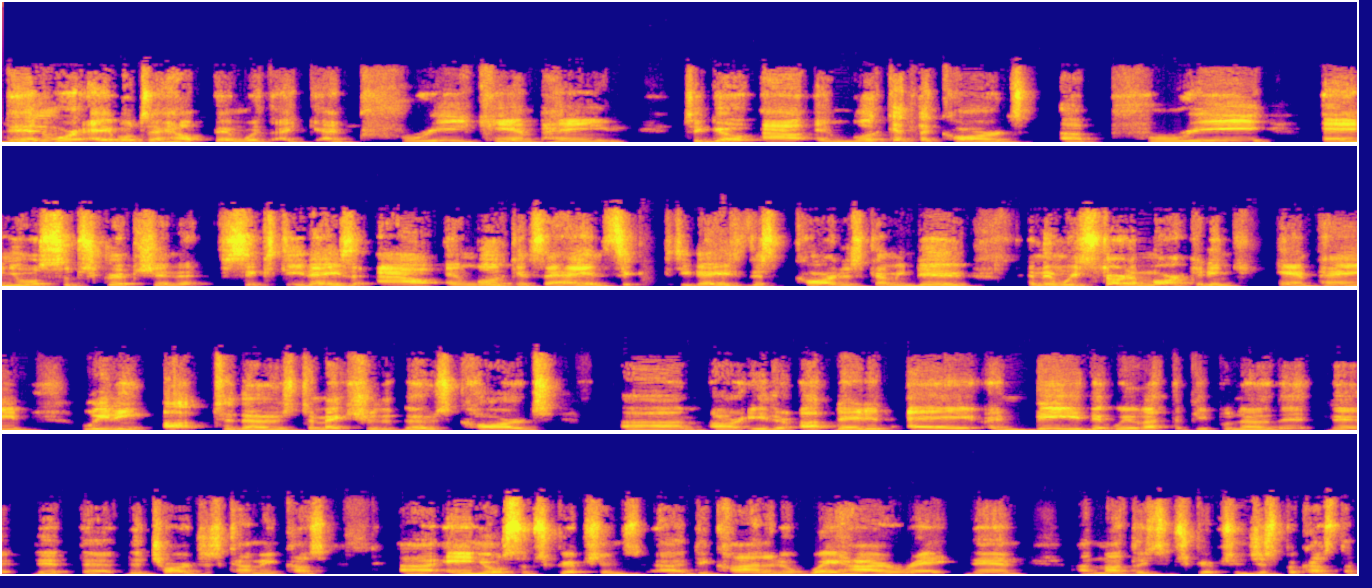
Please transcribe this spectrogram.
then we're able to help them with a, a pre-campaign to go out and look at the cards a pre annual subscription 60 days out and look and say, hey, in 60 days, this card is coming due. And then we start a marketing campaign leading up to those to make sure that those cards um, are either updated, A, and B, that we let the people know that, that, that the, the charge is coming because uh, annual subscriptions uh, decline at a way higher rate than a monthly subscription just because the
